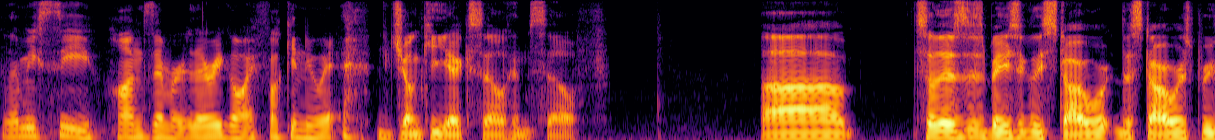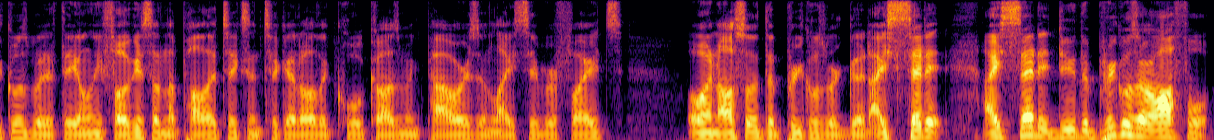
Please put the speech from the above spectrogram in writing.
let me see Hans Zimmer. There we go. I fucking knew it. Junkie XL himself. Uh, so this is basically Star Wars, the Star Wars prequels, but if they only focus on the politics and took out all the cool cosmic powers and lightsaber fights. Oh, and also the prequels were good. I said it. I said it, dude. The prequels are awful.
